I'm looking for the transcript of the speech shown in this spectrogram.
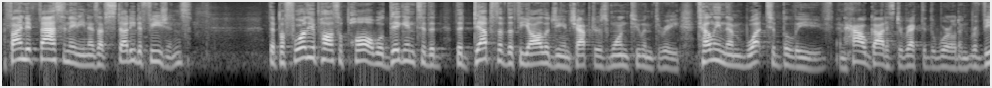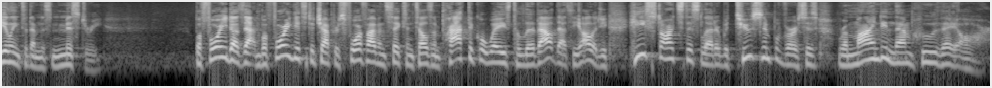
I find it fascinating as I've studied Ephesians that before the Apostle Paul will dig into the, the depth of the theology in chapters 1, 2, and 3, telling them what to believe and how God has directed the world and revealing to them this mystery. Before he does that, and before he gets to chapters 4, 5, and 6 and tells them practical ways to live out that theology, he starts this letter with two simple verses reminding them who they are.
